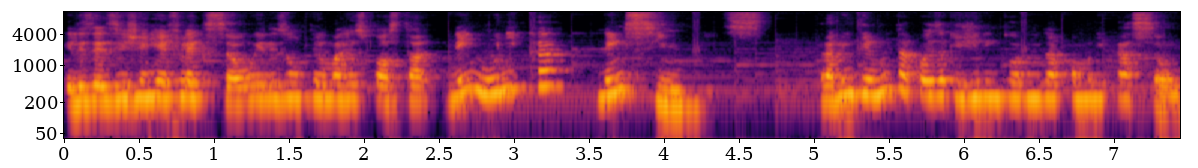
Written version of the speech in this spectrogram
eles exigem reflexão e eles não têm uma resposta nem única, nem simples. Para mim, tem muita coisa que gira em torno da comunicação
